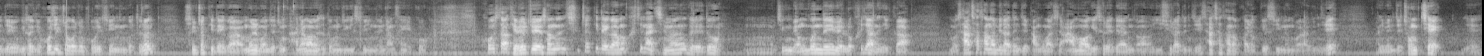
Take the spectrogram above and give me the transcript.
이제 여기서 이제 호실적으로 좀 보일 수 있는 것들은 실적 기대감을 먼저 좀 반영하면서도 움직일 수 있는 양상이 있고 코스닥 개별주에서는 실적 기대감은 크진 않지만 그래도 어 지금 명분들이 별로 크지 않으니까 뭐 4차 산업이라든지 방금 말씀 암호화 기술에 대한 어 이슈라든지 4차 산업과 엮일 수 있는 거라든지 아니면 이제 정책 이제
